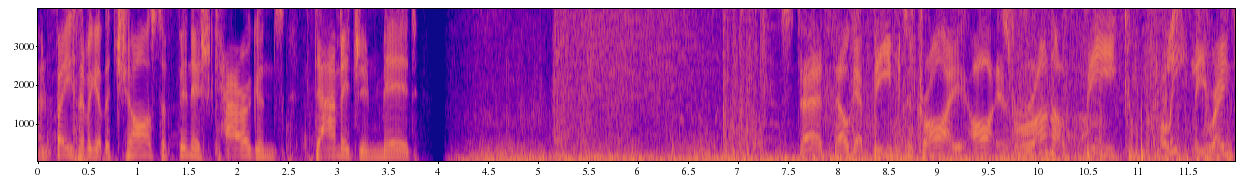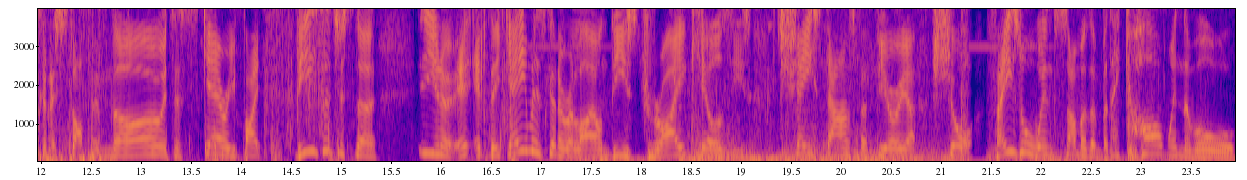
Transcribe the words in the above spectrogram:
And FaZe never get the chance to finish Karrigan's damage in mid. Instead, they'll get beamed to dry. Art is run up B completely. Rain's going to stop him, though. It's a scary fight. These are just the you know, if the game is going to rely on these dry kills, these chase downs for Furia, sure, FaZe will win some of them, but they can't win them all.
